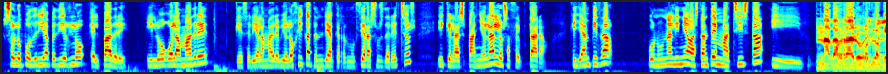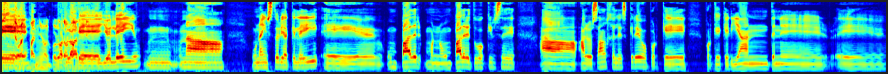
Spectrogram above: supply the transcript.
solo podría pedirlo el padre, y luego la madre, que sería la madre biológica, tendría que renunciar a sus derechos y que la española los aceptara, que ya empieza con una línea bastante machista y Nada raro en el sistema español, por, otra lo parte. que yo leí mm, una una historia que leí eh, un padre bueno un padre tuvo que irse a, a Los Ángeles creo porque porque querían tener eh,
